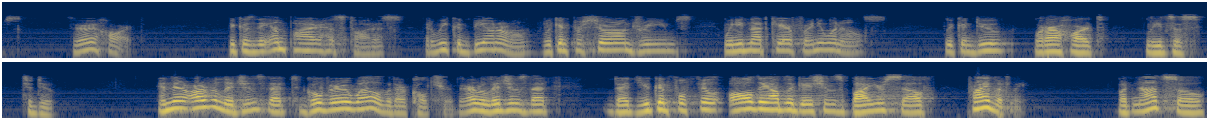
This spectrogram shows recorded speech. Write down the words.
It's very hard because the empire has taught us that we could be on our own, we can pursue our own dreams, we need not care for anyone else, we can do what our heart leads us to do. And there are religions that go very well with our culture. There are religions that, that you can fulfill all the obligations by yourself privately, but not so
